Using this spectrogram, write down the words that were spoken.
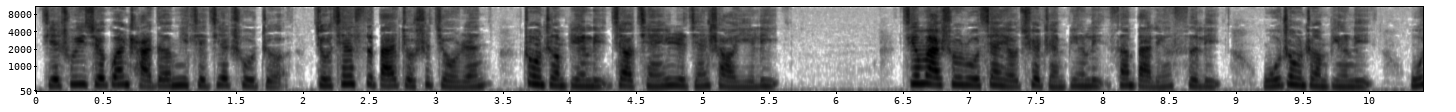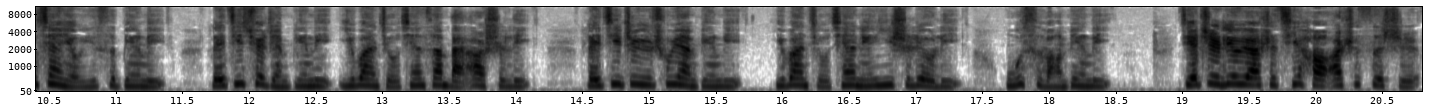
解除医学观察的密切接触者九千四百九十九人，重症病例较前一日减少一例。境外输入现有确诊病例三百零四例，无重症病例，无现有疑似病例，累计确诊病例一万九千三百二十例，累计治愈出院病例一万九千零一十六例，无死亡病例。截至六月二十七号二十四时，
